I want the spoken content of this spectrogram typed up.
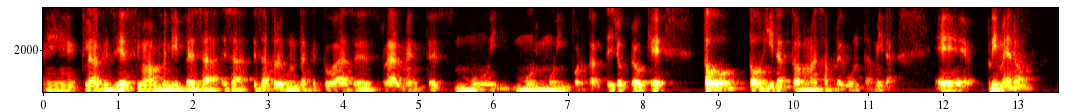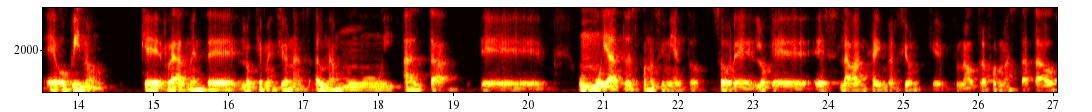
Eh, claro que sí, estimado Felipe, esa, esa, esa pregunta que tú haces realmente es muy, muy, muy importante y yo creo que todo, todo gira en torno a esa pregunta. Mira, eh, primero, eh, opino que realmente lo que mencionas hay una muy alta, un muy alto desconocimiento sobre lo que es la banca de inversión, que de una u otra forma está atado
